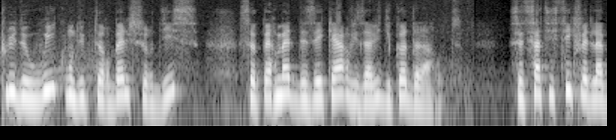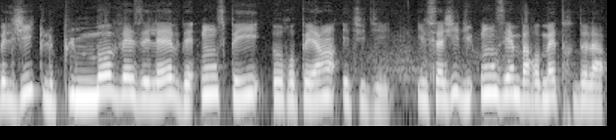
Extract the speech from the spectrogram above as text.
plus de 8 conducteurs belges sur 10 se permettent des écarts vis-à-vis du code de la route. Cette statistique fait de la Belgique le plus mauvais élève des 11 pays européens étudiés. Il s'agit du 11e baromètre de la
